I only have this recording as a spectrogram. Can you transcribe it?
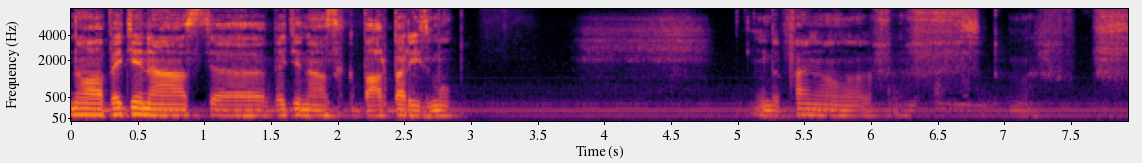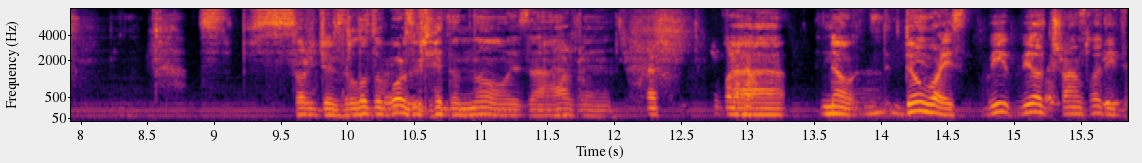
No a vedie nás, eh, vedie nás k barbarizmu. The final sorry, James, a lot of words which I don't know is a hard one. Uh, no, don't worry. We will translate it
